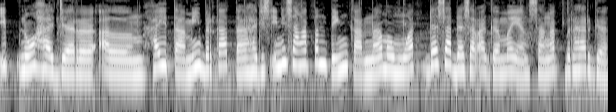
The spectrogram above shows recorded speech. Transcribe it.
Ibnu Hajar Al-Haytami berkata, hadis ini sangat penting karena memuat dasar-dasar agama yang sangat berharga.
